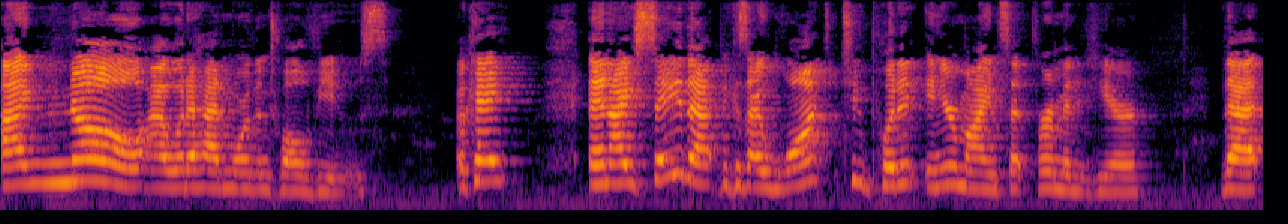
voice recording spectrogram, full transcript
I know I would have had more than twelve views. Okay, and I say that because I want to put it in your mindset for a minute here that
